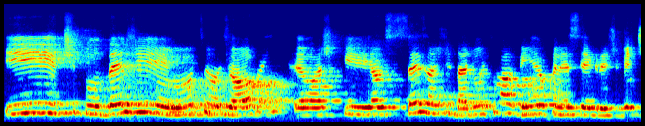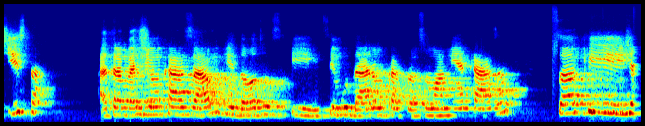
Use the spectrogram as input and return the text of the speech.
E, tipo, desde muito jovem, eu acho que aos seis anos de idade, muito novinha, eu conheci a igreja adventista através de um casal de idosos que se mudaram para próximo à minha casa. Só que já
